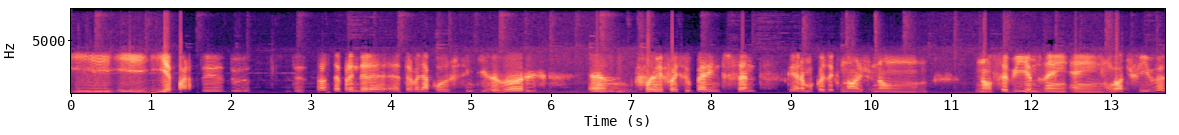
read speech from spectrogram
e, e, e, a parte de, de, de pronto, aprender a, a, trabalhar com os sintetizadores foi, foi super interessante. Era uma coisa que nós não não sabíamos em, em Lodge Fever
